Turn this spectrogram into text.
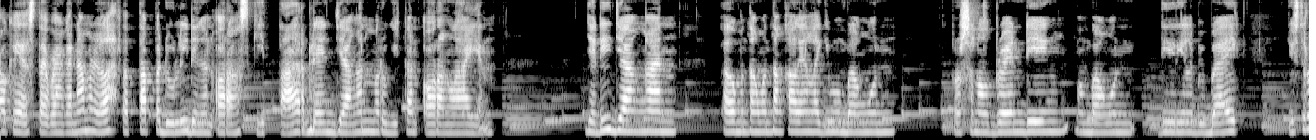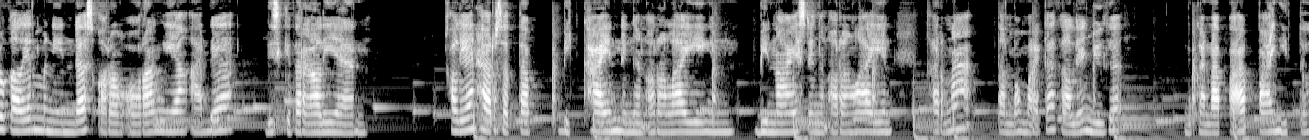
Oke, step yang keenam adalah tetap peduli dengan orang sekitar dan jangan merugikan orang lain. Jadi jangan uh, mentang-mentang kalian lagi membangun personal branding, membangun diri lebih baik, justru kalian menindas orang-orang yang ada di sekitar kalian. Kalian harus tetap be kind dengan orang lain, be nice dengan orang lain, karena tanpa mereka kalian juga bukan apa-apa gitu.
